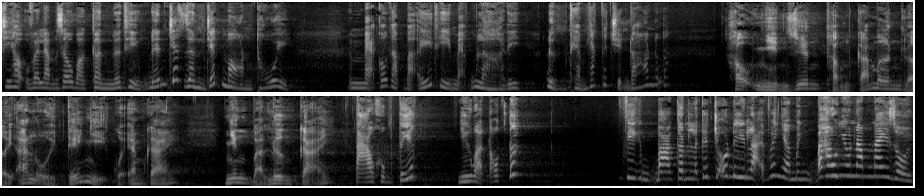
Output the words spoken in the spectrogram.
Chị Hậu về làm dâu bà Cần nữa thì cũng đến chết dần chết mòn thôi. Mẹ có gặp bà ấy thì mẹ cũng lờ đi. Đừng thèm nhắc tới chuyện đó nữa. Hậu nhìn Duyên thầm cảm ơn lời an ủi tế nhị của em gái, nhưng bà Lương cãi. Tao không tiếc, nhưng mà tao tức. Vì bà Cần là cái chỗ đi lại với nhà mình bao nhiêu năm nay rồi.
